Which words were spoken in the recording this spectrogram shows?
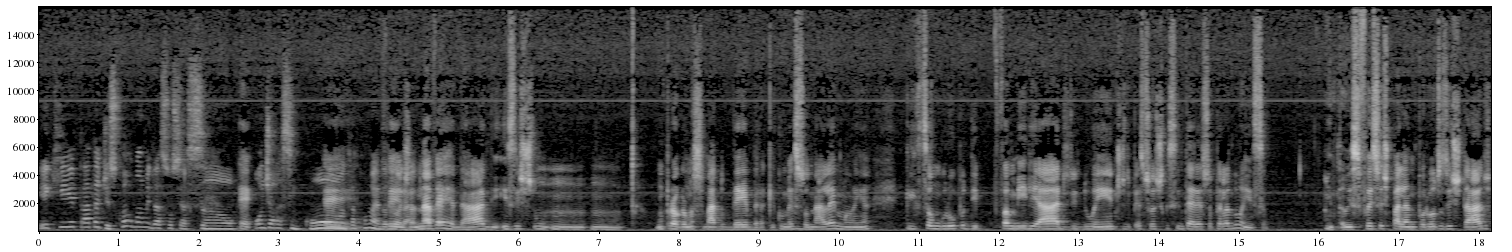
e que trata disso. Qual é o nome da associação? É, onde ela se encontra? É, como é, doutora? Veja, na verdade, existe um, um, um, um programa chamado DEBRA, que começou na Alemanha, que são um grupo de familiares de doentes, de pessoas que se interessam pela doença. Então, isso foi se espalhando por outros estados,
